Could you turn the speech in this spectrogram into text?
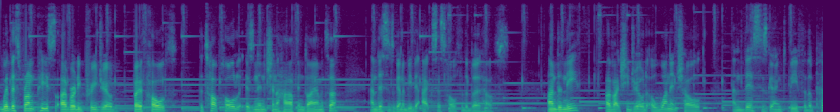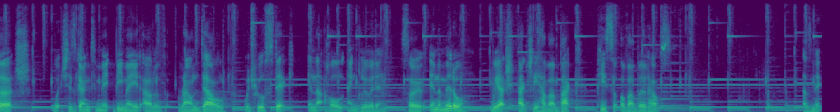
With this front piece, I've already pre-drilled both holes. The top hole is an inch and a half in diameter, and this is going to be the access hole for the birdhouse. Underneath, I've actually drilled a one inch hole, and this is going to be for the perch which is going to be made out of round dowel, which we'll stick in that hole and glue it in. So in the middle, we actually have our back piece of our birdhouse, as Nick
